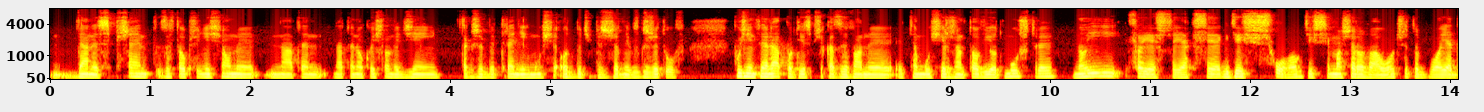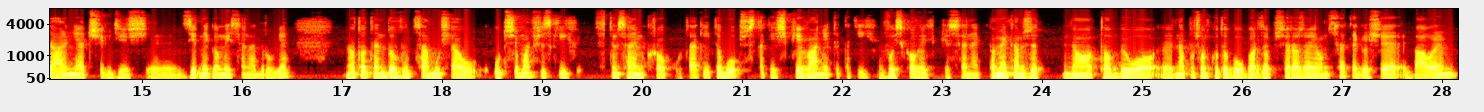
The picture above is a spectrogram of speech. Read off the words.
dany sprzęt został przeniesiony na ten, na ten określony dzień, tak żeby trening mógł się odbyć bez żadnych zgrzytów. Później ten raport jest przekazywany temu sierżantowi od musztry. No i co jeszcze, jak się gdzieś szło, gdzieś się maszerowało, czy to była jadalnia, czy gdzieś e, z jednego miejsca na drugie, no to ten dowódca musiał utrzymać wszystkich w tym samym kroku, tak? I to było przez takie śpiewanie tych takich wojskowych piosenek. Pamiętam, że no to było, na początku to było bardzo przerażające, tego się bałem,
